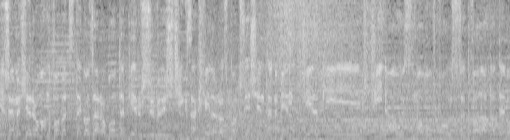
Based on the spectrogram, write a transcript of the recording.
Bierzemy się Roman wobec tego za robotę. Pierwszy wyścig. Za chwilę rozpocznie się ten wie- wielki finał. Znowu w Polsce dwa lata temu.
